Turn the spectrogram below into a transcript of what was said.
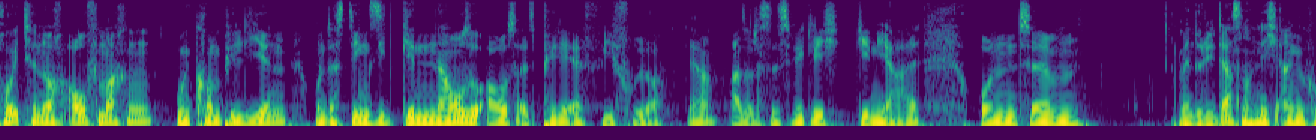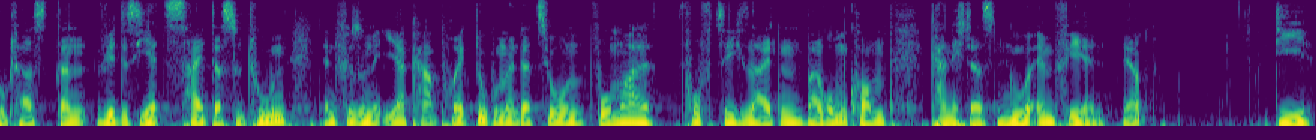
heute noch aufmachen und kompilieren und das Ding sieht genauso aus als PDF wie früher. Ja? Also das ist wirklich genial. Und ähm, wenn du dir das noch nicht angeguckt hast, dann wird es jetzt Zeit, das zu tun, denn für so eine IHK-Projektdokumentation, wo mal 50 Seiten bei rumkommen, kann ich das nur empfehlen. Ja? Die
